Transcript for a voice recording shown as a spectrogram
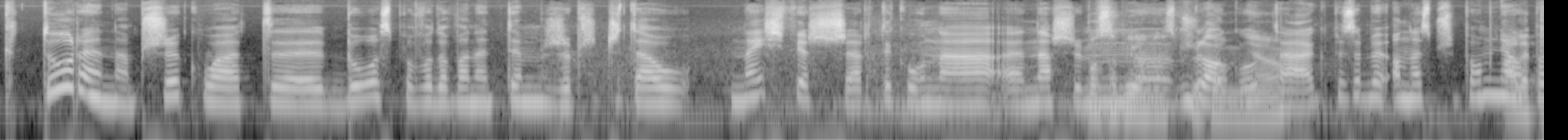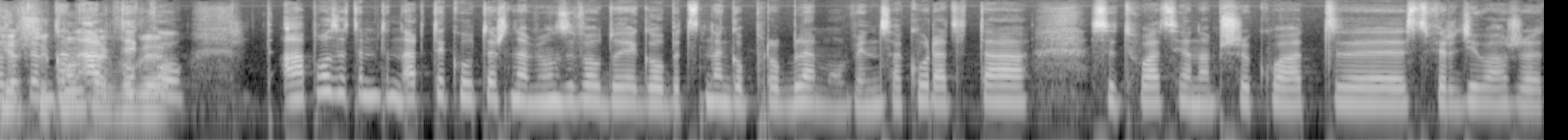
które na przykład y, było spowodowane tym, że przeczytał najświeższy artykuł na e, naszym blogu, tak, by sobie o nas przypomniał, Ale poza tym ten artykuł, ogóle- a poza tym ten artykuł też nawiązywał do jego obecnego problemu, więc akurat ta sytuacja na przykład y, stwierdziła, że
